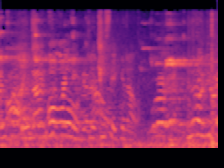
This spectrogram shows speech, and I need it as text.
Oh, oh, oh. Just take it out. No,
